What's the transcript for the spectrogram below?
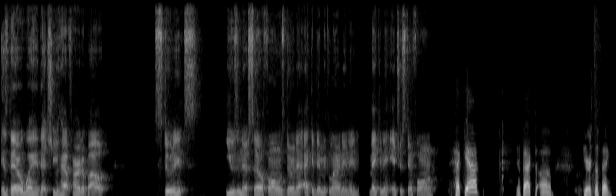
is there a way that you have heard about students using their cell phones during their academic learning and making it interesting for them? Heck yeah. In fact, uh, here's the thing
